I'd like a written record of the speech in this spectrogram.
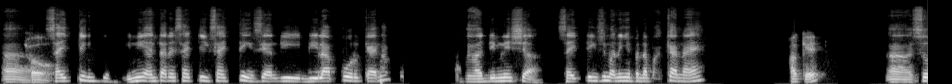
Ah, Oh. sighting tu. Ini antara sighting-sighting yang di, dilaporkan uh, di Malaysia. Sighting tu maknanya penampakan lah eh. Okay. Ha, so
